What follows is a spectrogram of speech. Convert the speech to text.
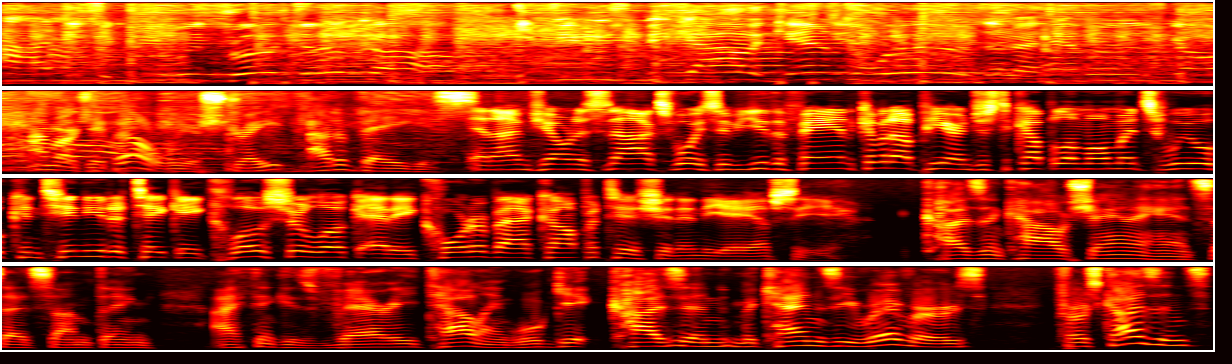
I disagree with protocol. If you speak out against the words, then the heavens gone. I'm RJ Bell. We are straight out of Vegas. And I'm Jonas Knox, voice of You, the fan. Coming up here in just a couple of moments, we will continue to take a closer look at a quarterback competition in the AFC. Cousin Kyle Shanahan said something I think is very telling. We'll get cousin Mackenzie Rivers, first cousins,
